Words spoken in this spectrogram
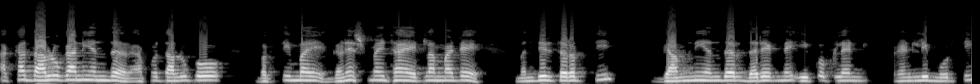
આખા તાલુકાની અંદર, આખો તાલુકો ભક્તિમય, ગણેશમય થાય એટલા માટે મંદિર તરફથી ગામની અંદર દરેકને ઇકો ફ્રેન્ડલી મૂર્તિ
